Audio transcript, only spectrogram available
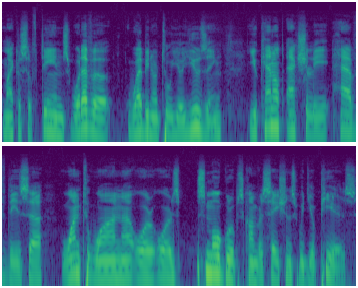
Microsoft Teams, whatever webinar tool you're using, you cannot actually have these uh, one-to-one uh, or or small groups conversations with your peers,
